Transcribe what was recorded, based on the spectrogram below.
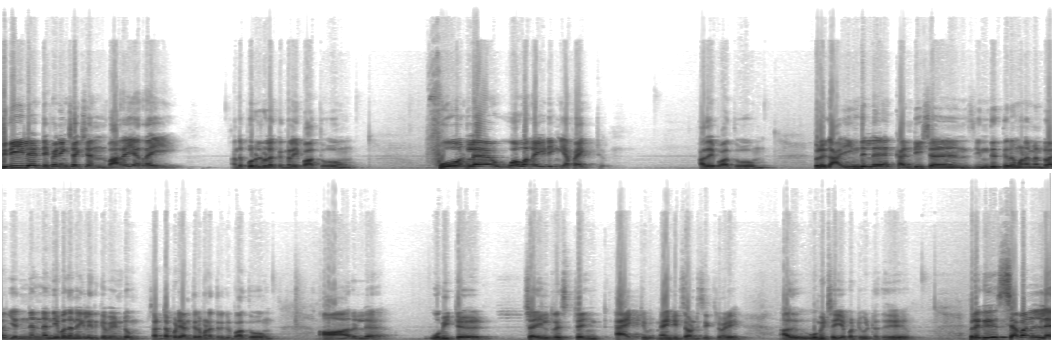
த்ரீல டிஃபைனிங் செக்ஷன் வரையறை அந்த பொருள் விளக்கங்களை பார்த்தோம். ஃபோரில் ஓவர் ரைடிங் எஃபெக்ட் அதை பார்த்தோம். பிறகு ஐந்தில் கண்டிஷன்ஸ் இந்து திருமணம் என்றால் என்னென்ன நிபந்தனைகள் இருக்க வேண்டும்? சட்டப்படியான திருமணத்திற்கு பார்த்தோம். ஆறில் omitted child restraint act nineteen seventy six வரை அது ஒமிட் செய்யப்பட்டு விட்டது பிறகு செவனில்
